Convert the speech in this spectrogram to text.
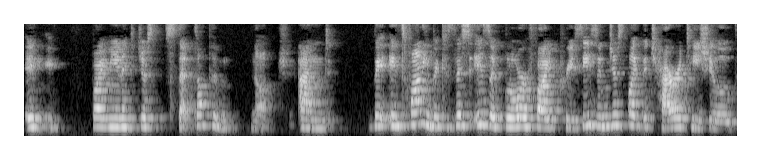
it, Bayern Munich just stepped up a notch and it's funny because this is a glorified preseason, just like the Charity Shield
